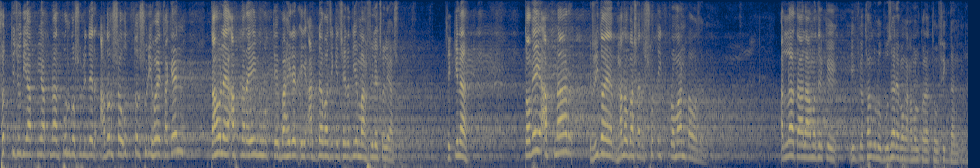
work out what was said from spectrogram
সত্যি যদি আপনি আপনার পূর্বসূরীদের আদর্শ উত্তরসূরি হয়ে থাকেন, তাহলে আপনারা এই মুহূর্তে বাহিরের এই আড্ডাবাজিকে ছেড়ে দিয়ে মাহফিলে চলে আসুন। ঠিক কিনা? তবে আপনার হৃদয়ে ভালোবাসার সঠিক প্রমাণ পাওয়া যাবে। আল্লাহ তাআলা আমাদেরকে এই কথাগুলো বোঝার এবং আমল করার তৌফিক দান করেন।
